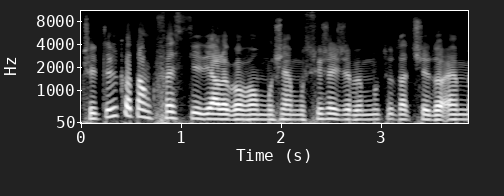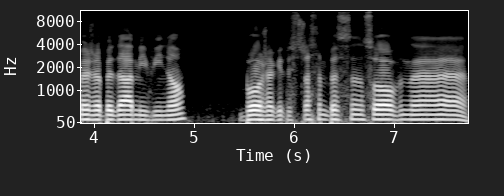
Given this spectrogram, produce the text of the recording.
Czy tylko tą kwestię dialogową musiałem usłyszeć, żeby móc udać się do Emmy, żeby dała mi wino? Boże, jakie to jest czasem bezsensowne.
